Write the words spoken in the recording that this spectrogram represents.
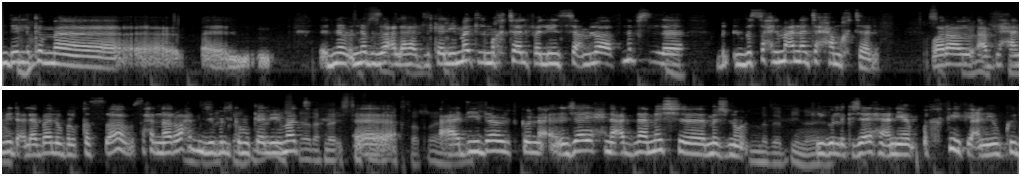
ندير لكم آه، آه، نبذه على هذه الكلمات المختلفة اللي نستعملوها في نفس ال- بصح المعنى نتاعها مختلف. ورا عبد الحميد على باله بالقصة. بصح نهار واحد نجيب لكم كلمات آه، أكثر. يعني عديدة وتكون جاي إحنا عندنا مش مجنون. ماذا بينا كي يقول لك جايح يعني خفيف يعني يمكن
